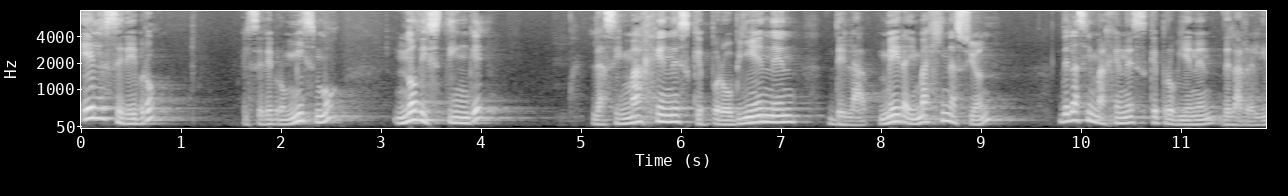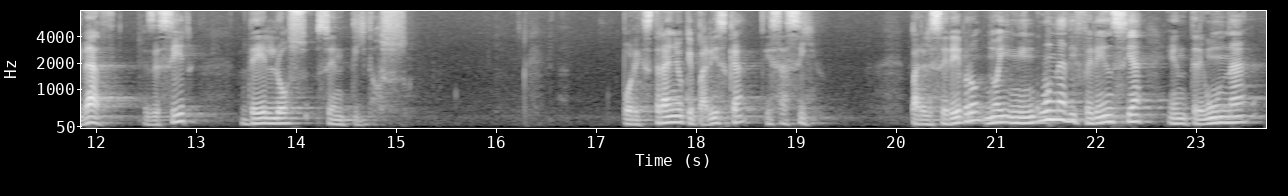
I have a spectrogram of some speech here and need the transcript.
El cerebro, el cerebro mismo, no distingue las imágenes que provienen de la mera imaginación de las imágenes que provienen de la realidad, es decir, de los sentidos. Por extraño que parezca, es así. Para el cerebro no hay ninguna diferencia entre una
